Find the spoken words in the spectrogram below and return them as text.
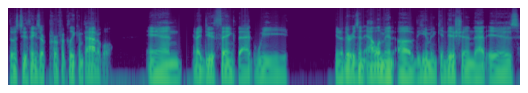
Those two things are perfectly compatible. And, and I do think that we, you know, there is an element of the human condition that is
